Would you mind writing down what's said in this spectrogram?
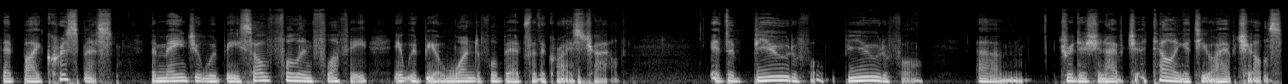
that by Christmas, the manger would be so full and fluffy, it would be a wonderful bed for the Christ child. It's a beautiful, beautiful um, tradition. I'm ch- telling it to you, I have chills.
